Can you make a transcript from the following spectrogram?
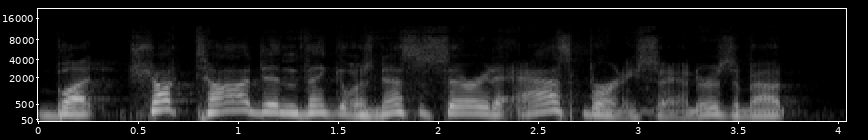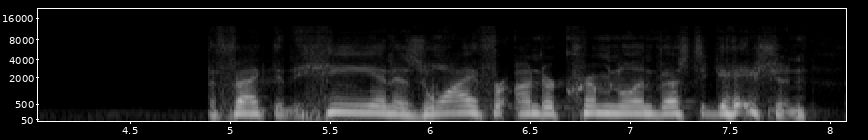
But Chuck Todd didn't think it was necessary to ask Bernie Sanders about the fact that he and his wife are under criminal investigation.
